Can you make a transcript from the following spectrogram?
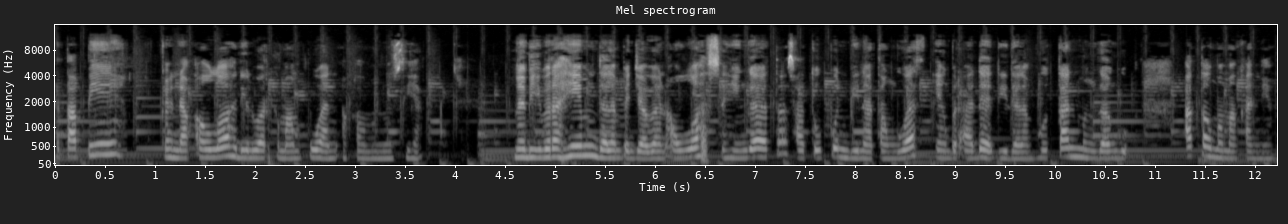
Tetapi kehendak Allah di luar kemampuan akal manusia. Nabi Ibrahim dalam penjagaan Allah sehingga tak satu pun binatang buas yang berada di dalam hutan mengganggu atau memakannya.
